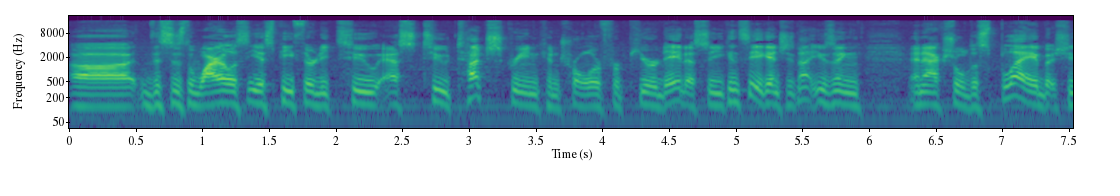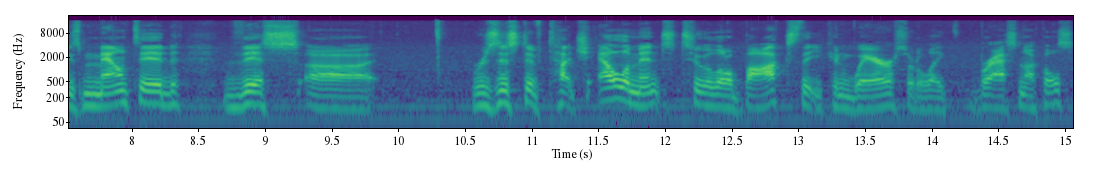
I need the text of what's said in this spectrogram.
Uh, this is the wireless ESP32 S2 touchscreen controller for Pure Data. So you can see, again, she's not using an actual display, but she's mounted this uh, resistive touch element to a little box that you can wear, sort of like brass knuckles.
